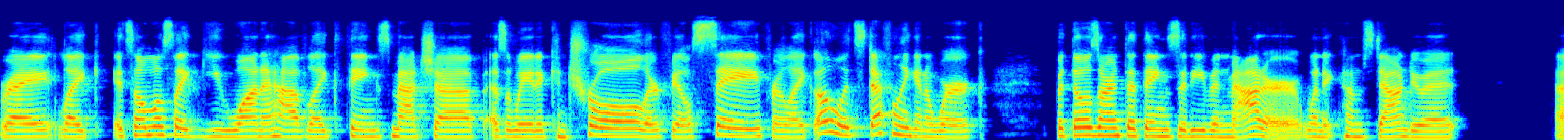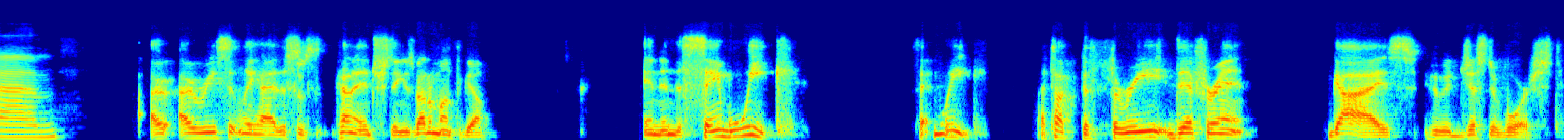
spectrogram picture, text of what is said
right? Like it's almost like you want to have like things match up as a way to control or feel safe or like oh it's definitely going to work but those aren't the things that even matter when it comes down to it. Um, I, I recently had this was kind of interesting. It was about a month ago, and in the same week, same week, I talked to three different guys who had just divorced.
